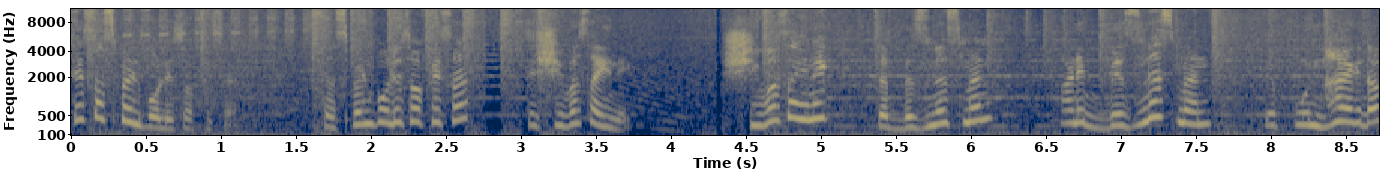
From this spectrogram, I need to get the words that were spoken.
ते suspend police officer. Suspend police officer ते शिवसैनिक. शिवसैनिक ते बिझनेसमॅन आणि बिझनेसमॅन ते पुन्हा एकदा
